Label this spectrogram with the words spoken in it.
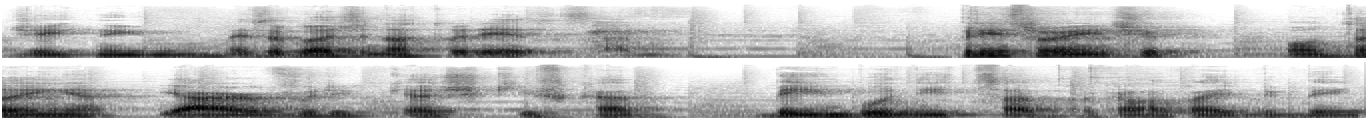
de jeito nenhum, mas eu gosto de natureza, sabe? Principalmente montanha e árvore, que acho que fica bem bonito, sabe? Com aquela vibe bem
